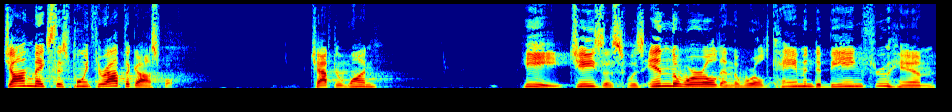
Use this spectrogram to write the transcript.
John makes this point throughout the gospel. Chapter 1, he, Jesus, was in the world, and the world came into being through him,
